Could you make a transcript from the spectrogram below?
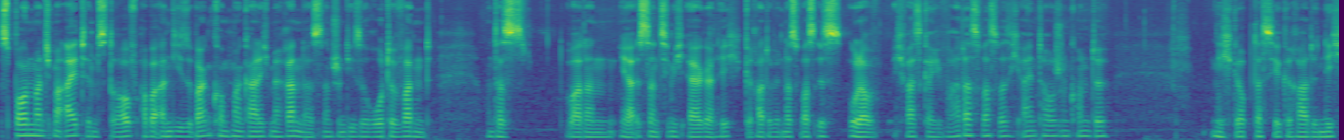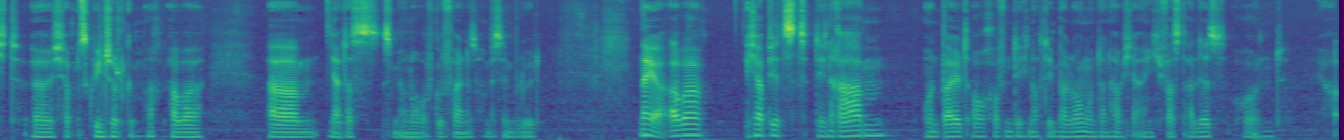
spawnen manchmal Items drauf, aber an diese Bank kommt man gar nicht mehr ran. Da ist dann schon diese rote Wand. Und das war dann, ja, ist dann ziemlich ärgerlich, gerade wenn das was ist. Oder ich weiß gar nicht, war das was, was ich eintauschen konnte? Ich glaube, das hier gerade nicht. Äh, ich habe einen Screenshot gemacht, aber ähm, ja, das ist mir auch noch aufgefallen. Das war ein bisschen blöd. Naja, aber ich habe jetzt den Raben und bald auch hoffentlich noch den Ballon und dann habe ich ja eigentlich fast alles. Und ja,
